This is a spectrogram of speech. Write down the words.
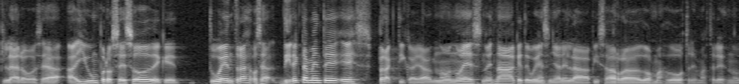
Claro, o sea, hay un proceso de que tú entras, o sea, directamente es práctica, ¿ya? No, no, es, no es nada que te voy a enseñar en la pizarra 2 más 2, 3 más 3, ¿no?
